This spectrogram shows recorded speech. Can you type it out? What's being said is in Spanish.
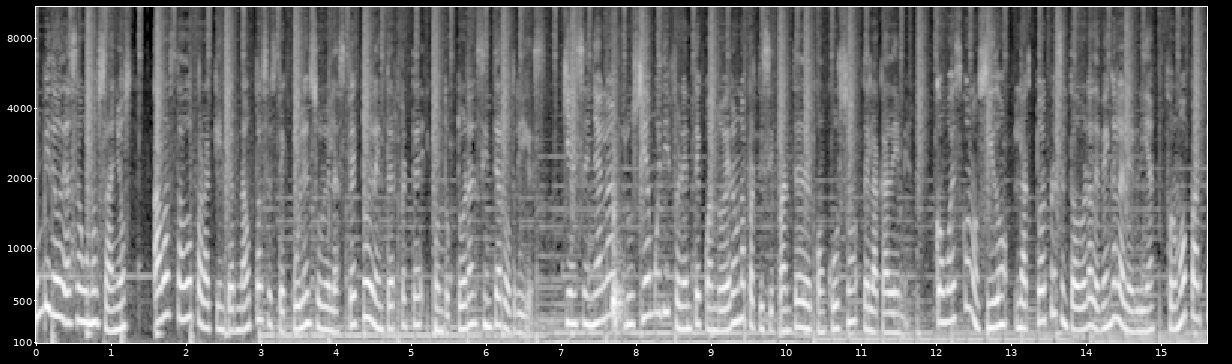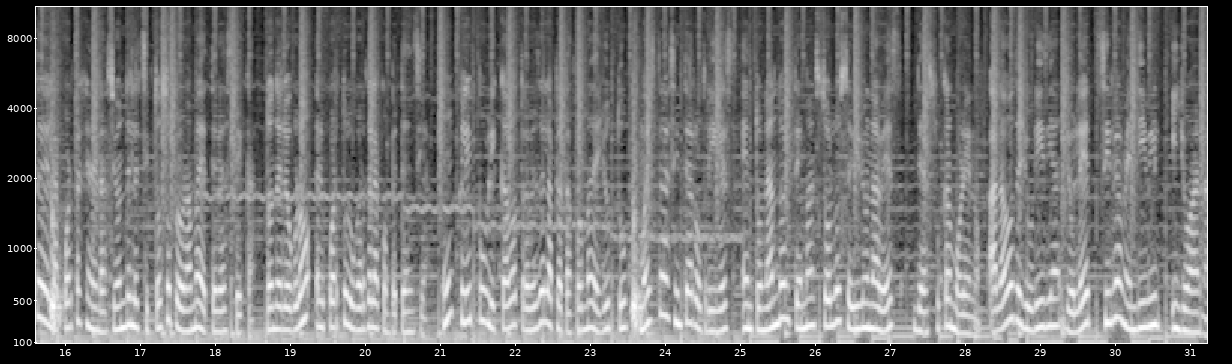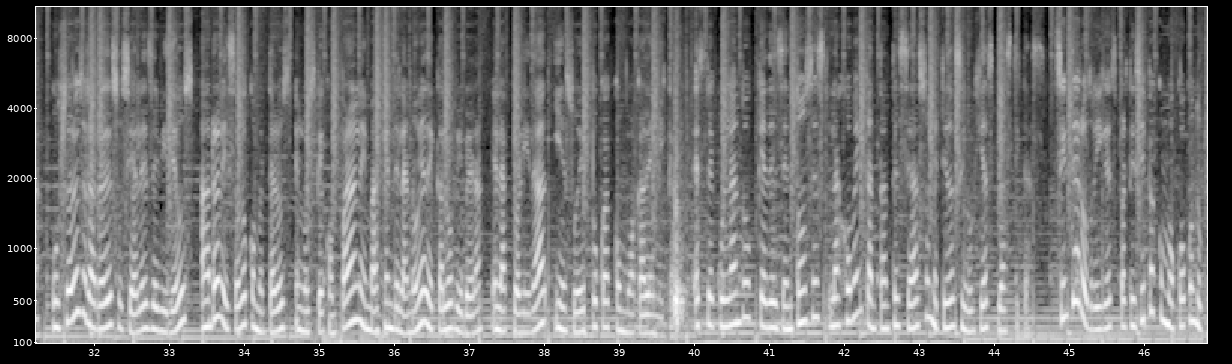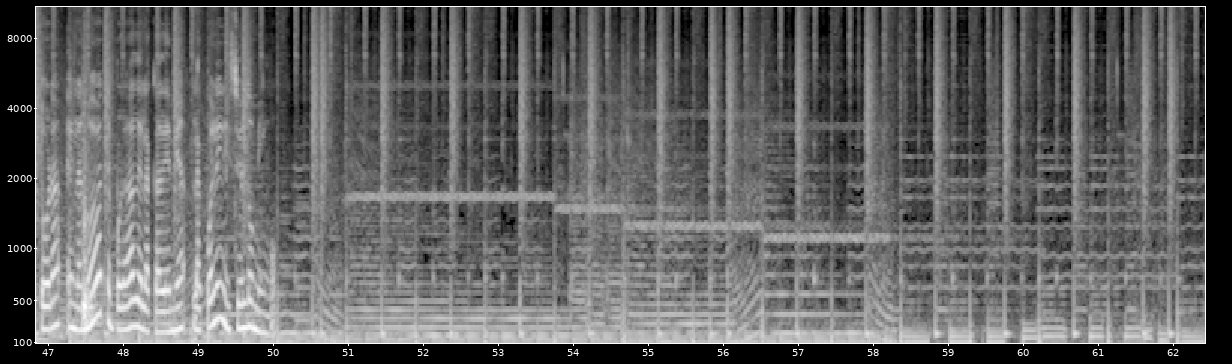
Un video de hace unos años ha bastado para que internautas especulen sobre el aspecto de la intérprete y conductora Cintia Rodríguez, quien señala lucía muy diferente cuando era una participante del concurso de la academia. Como es conocido, la actual presentadora de Venga la Alegría formó parte de la cuarta generación del exitoso programa de TV Azteca, donde logró el cuarto lugar de la competencia. Un clip publicado a través de la plataforma de YouTube muestra a Cintia Rodríguez entonando el tema Solo se vive una vez de Azúcar Moreno, al lado de Yuridia, Yolet, Silvia Mendívil y Joana. Usuarios de las redes sociales de videos han realizado comentarios en los que comparan la imagen de la novia de Carlos Rivera en la actualidad y en su época como académica, especulando que desde entonces la joven cantante se ha sometido a cirugías plásticas. Cintia Rodríguez participa como co-conductora en la nueva temporada de la Academia, la cual inició el domingo.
